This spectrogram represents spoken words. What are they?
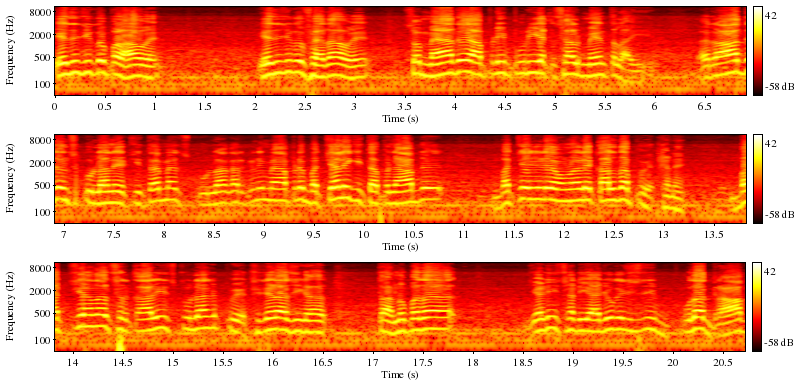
ਇਹਦੇ 'ਚ ਕੋਈ ਭਲਾ ਹੋਵੇ, ਇਹਦੇ 'ਚ ਕੋਈ ਫਾਇਦਾ ਹੋਵੇ। ਸੋ ਮੈਂ ਤੇ ਆਪਣੀ ਪੂਰੀ ਇੱਕ ਸਾਲ ਮਿਹਨਤ ਲਾਈ। ਰਾਤ ਦਿਨ ਸਕੂਲਾਂ ਲਈ ਕੀਤਾ। ਮੈਂ ਸਕੂਲਾਂ ਕਰਕੇ ਨਹੀਂ, ਮੈਂ ਆਪਣੇ ਬੱਚਿਆਂ ਲਈ ਕੀਤਾ। ਪੰਜਾਬ ਦੇ ਬੱਚੇ ਜਿਹੜੇ ਆਉਣ ਵਾਲੇ ਕੱਲ ਦਾ ਭਵਿੱਖ ਨੇ। ਬੱਚਿਆਂ ਦਾ ਸਰਕਾਰੀ ਸਕੂਲਾਂ 'ਚ ਭਵਿੱਖ ਜਿਹੜਾ ਸੀਗਾ, ਤੁਹਾਨੂੰ ਪਤਾ ਜਿਹੜੀ ਸਾਡੀ ਐਜੂਕੇਸ਼ਨ ਸੀ, ਉਹਦਾ ਗ੍ਰਾਫ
